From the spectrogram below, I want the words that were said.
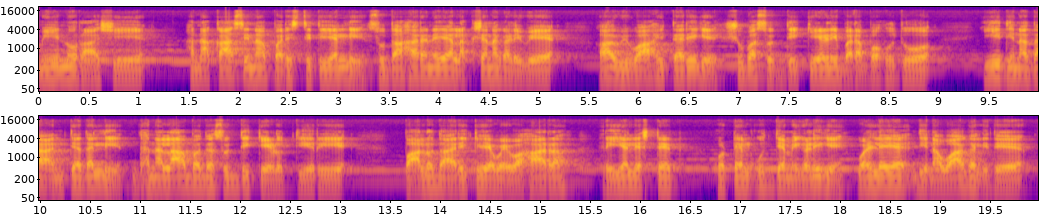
ಮೀನು ರಾಶಿ. ಹಣಕಾಸಿನ ಪರಿಸ್ಥಿತಿಯಲ್ಲಿ ಸುಧಾರಣೆಯ ಲಕ್ಷಣಗಳಿವೆ. ಅವಿವಾಹಿತರಿಗೆ ಶುಭ ಸುದ್ದಿ ಕೇಳಿ ಬರಬಹುದು. ಈ ದಿನದ ಅಂತ್ಯದಲ್ಲಿ ಧನಲಾಭದ ಸುದ್ದಿ ಕೇಳುತ್ತೀರಿ. ಪಾಲುದಾರಿಕೆಯ ವ್ಯವಹಾರ, ರಿಯಲ್ ಎಸ್ಟೇಟ್, ಹೋಟೆಲ್ ಉದ್ಯಮಿಗಳಿಗೆ ಒಳ್ಳೆಯ ದಿನವಾಗಲಿದೆ.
